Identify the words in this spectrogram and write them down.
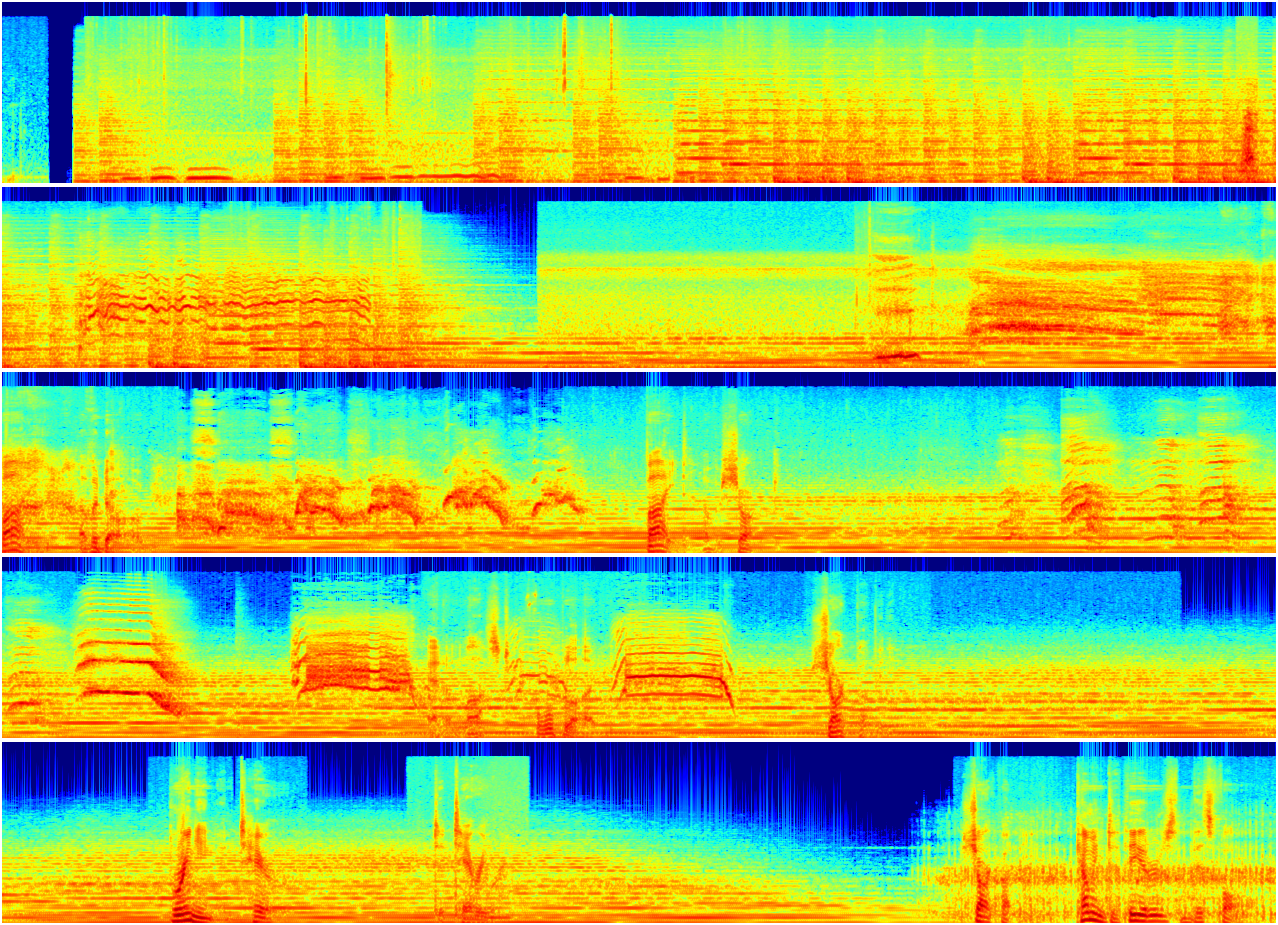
Body of a dog. Bite lust for blood. Shark Puppy. Bringing terror to Terrier. Shark Puppy, coming to theaters this fall.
